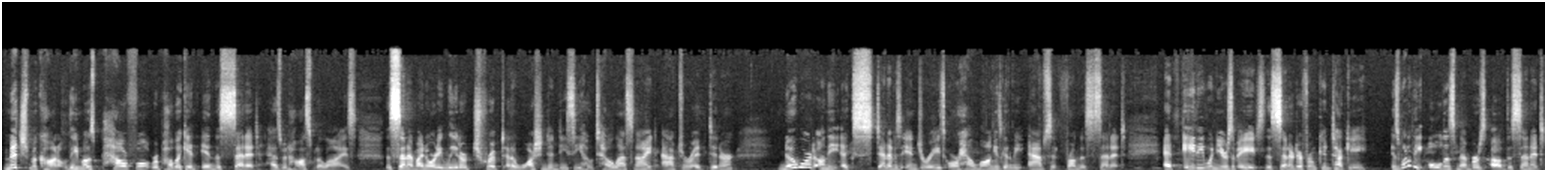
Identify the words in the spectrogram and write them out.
Mitch McConnell, the most powerful Republican in the Senate, has been hospitalized. The Senate minority leader tripped at a Washington, D.C. hotel last night after a dinner. No word on the extent of his injuries or how long he's going to be absent from the Senate. At 81 years of age, the senator from Kentucky is one of the oldest members of the Senate.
